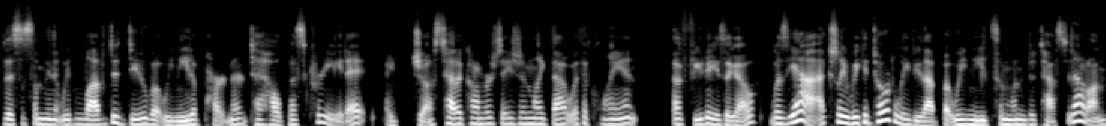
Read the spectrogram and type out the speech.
this is something that we'd love to do, but we need a partner to help us create it. I just had a conversation like that with a client a few days ago was yeah, actually, we could totally do that, but we need someone to test it out on.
